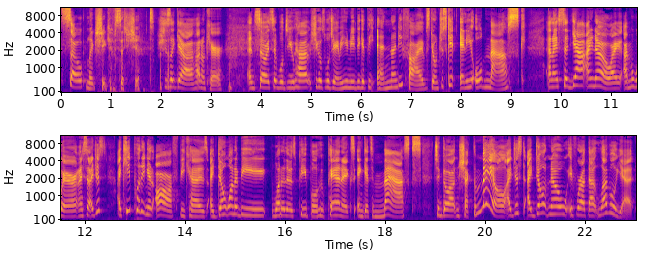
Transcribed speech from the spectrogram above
so Like she gives a shit. She's like, yeah, I don't care. And so I said, well, do you have? She goes, well, Jamie, you need to get the N95s. Don't just get any old mask. And I said, yeah, I know. I, I'm aware. And I said, I just, I keep putting it off because I don't want to be one of those people who panics and gets masks to go out and check the mail. I just, I don't know if we're at that level yet.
